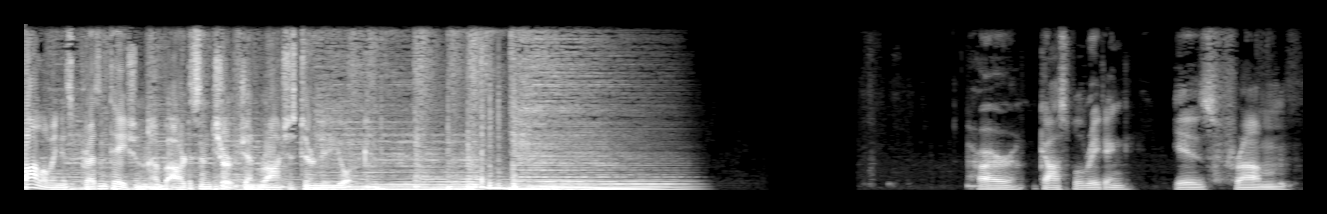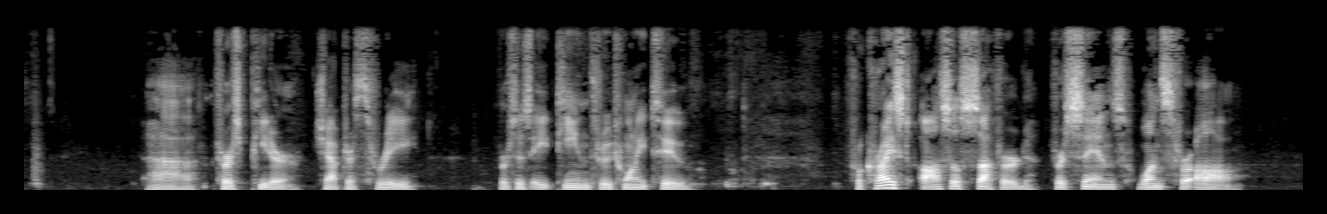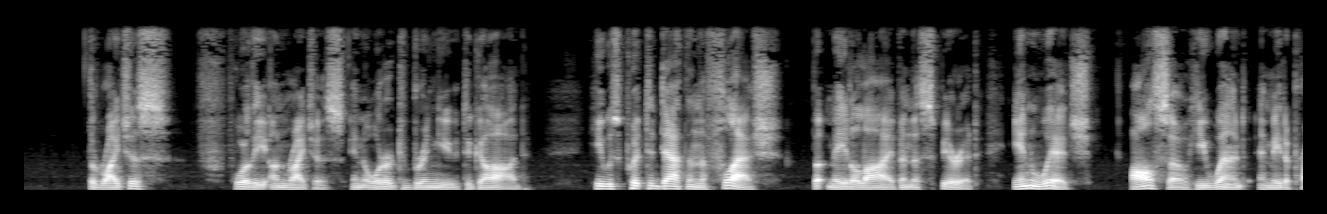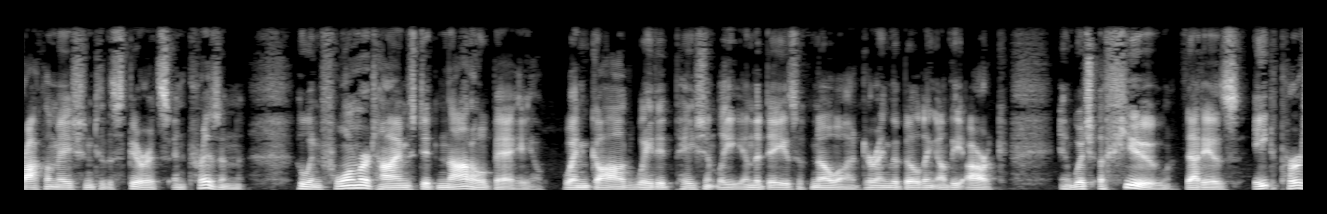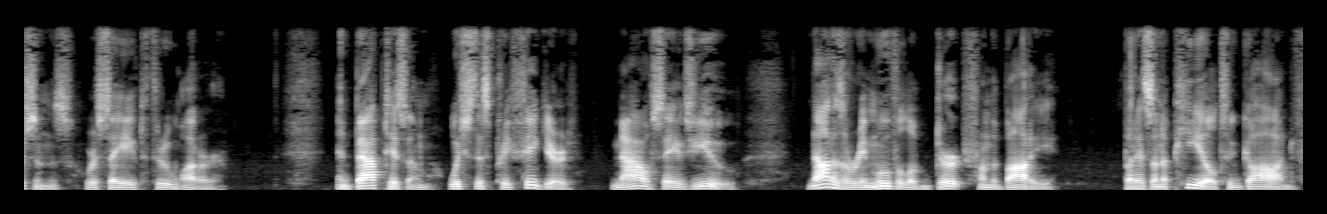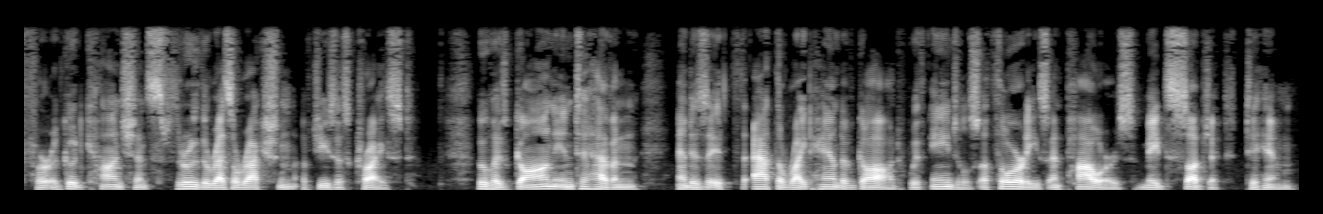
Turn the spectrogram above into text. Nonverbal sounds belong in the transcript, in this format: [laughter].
following is a presentation of Artisan Church in Rochester, New York. Our gospel reading is from uh, 1 Peter chapter 3, verses 18 through 22. For Christ also suffered for sins once for all, the righteous for the unrighteous, in order to bring you to God. He was put to death in the flesh, but made alive in the spirit, in which also he went and made a proclamation to the spirits in prison, who in former times did not obey, when God waited patiently in the days of Noah during the building of the ark in which a few, that is, eight persons, were saved through water. And baptism, which this prefigured, now saves you, not as a removal of dirt from the body, but as an appeal to God for a good conscience through the resurrection of Jesus Christ, who has gone into heaven and is at the right hand of God with angels, authorities, and powers made subject to him.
